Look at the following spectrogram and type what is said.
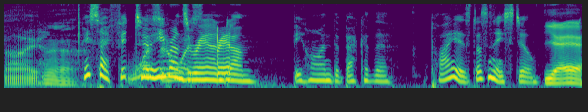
no. He's so fit too. Why He runs around um, behind the back of the players, doesn't he? Still, Yeah,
